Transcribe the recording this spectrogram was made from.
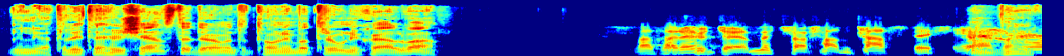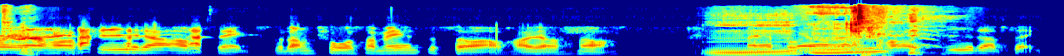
Vi letar lite. Hur känns det Dermot och Tony? Vad tror ni själva? Vad sa du? Dömet var fantastiskt. Jag tror jag har fyra av sex. För de två som jag inte sa har jag, ja. Men jag tror jag har fyra av sex.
